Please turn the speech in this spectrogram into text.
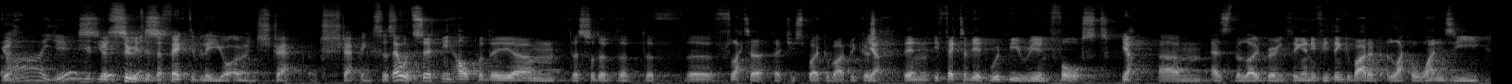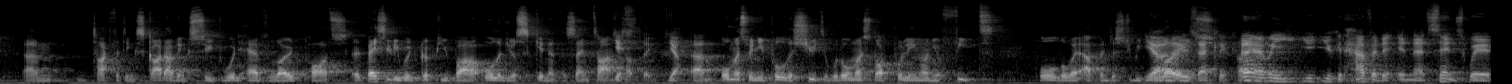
Your, ah, yes. your yes, suit yes. is effectively your own strap strapping system. That would certainly help with the um, the sort of the, the the flutter that you spoke about because Yeah. then effectively it would be reinforced yeah, um, as the load bearing thing. And if you think about it like a onesie um, tight fitting skydiving suit would have load paths, it basically would grip you by all of your skin at the same time. Yes. Type. Yeah. Um, almost when you pull the chute, it would almost start pulling on your feet all the way up and distribute Yeah, the loads. exactly. Um, I mean, you, you could have it in that sense where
